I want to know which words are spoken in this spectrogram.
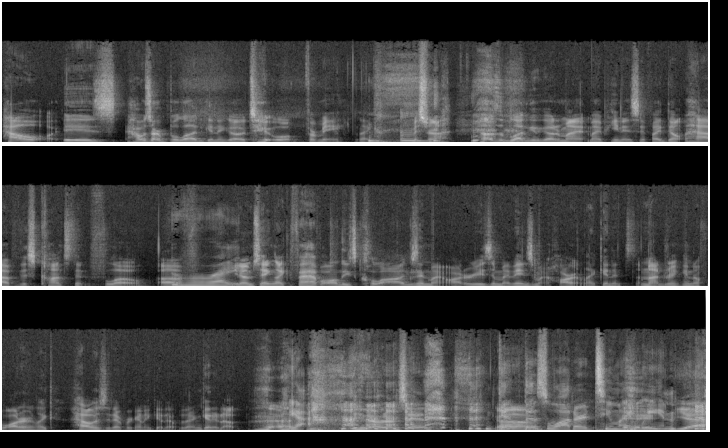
how is how is our blood gonna go to? Well, for me, like, Na- how's the blood gonna go to my my penis if I don't have this constant flow of, Right. You know what I'm saying? Like, if I have all these clogs in my arteries and my veins in my heart, like, and it's I'm not drinking enough water, like, how is it ever gonna get up there and get it up? yeah. you know what I'm saying? Get this water to my ween. Um, Yeah.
